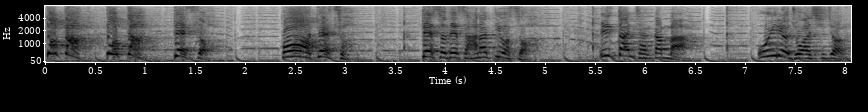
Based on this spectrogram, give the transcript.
떴다! 떴다! 됐어! 어 됐어! 됐어 됐어 하나 띄웠어 일단 잠깐만 오히려 좋아 시전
